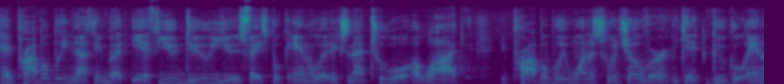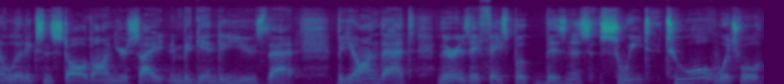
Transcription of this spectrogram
Okay, probably nothing, but if you do use Facebook Analytics and that tool a lot, you probably want to switch over, get Google Analytics installed on your site, and begin to use that. Beyond that, there is a Facebook Business Suite tool which will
